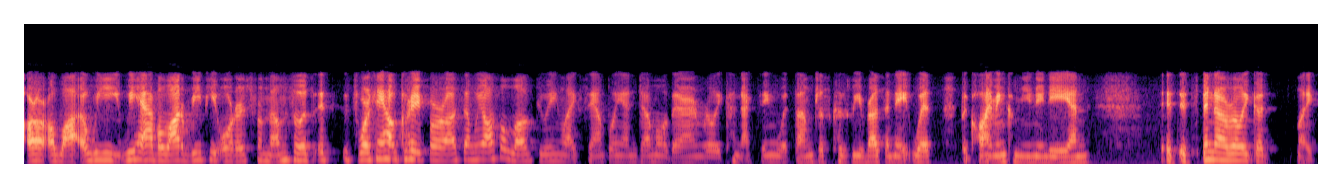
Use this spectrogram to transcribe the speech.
are a lot we we have a lot of repeat orders from them so it's it's, it's working out great for us and we also love doing like sampling and demo there and really connecting with them just because we resonate with the climbing community and it, it's been a really good like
